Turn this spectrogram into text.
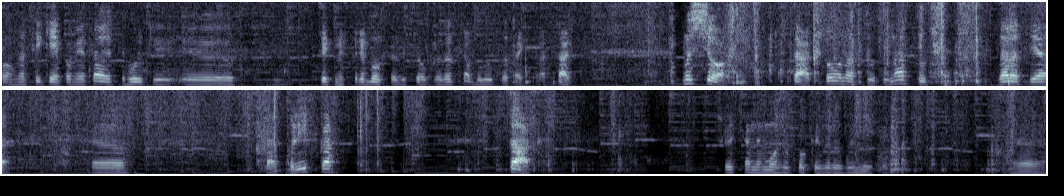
о, наскільки я пам'ятаю, фігурки е, цих містербоксів до цього продавця були в протекторах. Так. Ну що, так, що у нас тут? У нас тут зараз я. Е, так, плівка. Так. Щось я не можу поки зрозуміти. Е,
